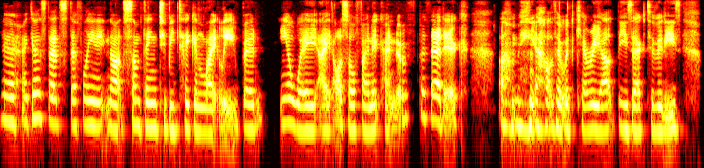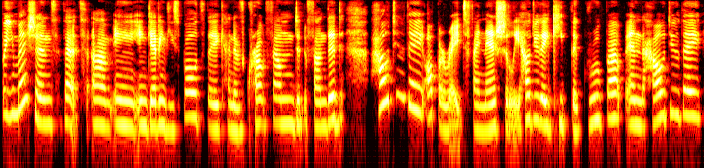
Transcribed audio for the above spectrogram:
Yeah, I guess that's definitely not something to be taken lightly, but in a way, I also find it kind of pathetic um, how they would carry out these activities. But you mentioned that um, in, in getting these boats, they kind of crowdfunded. Funded. How do they operate financially? How do they keep the group up? And how do they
